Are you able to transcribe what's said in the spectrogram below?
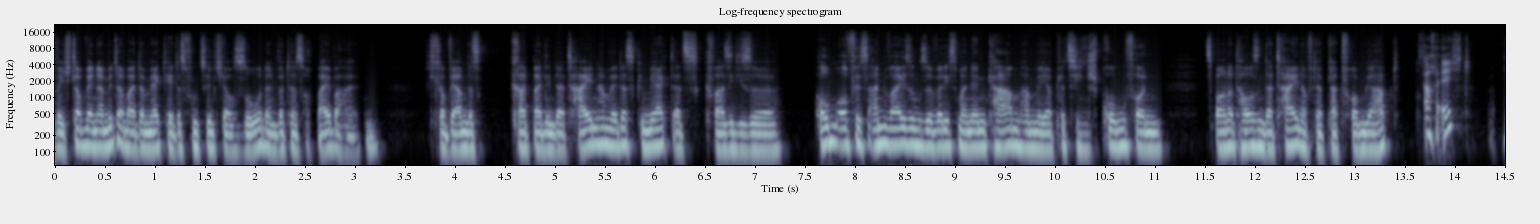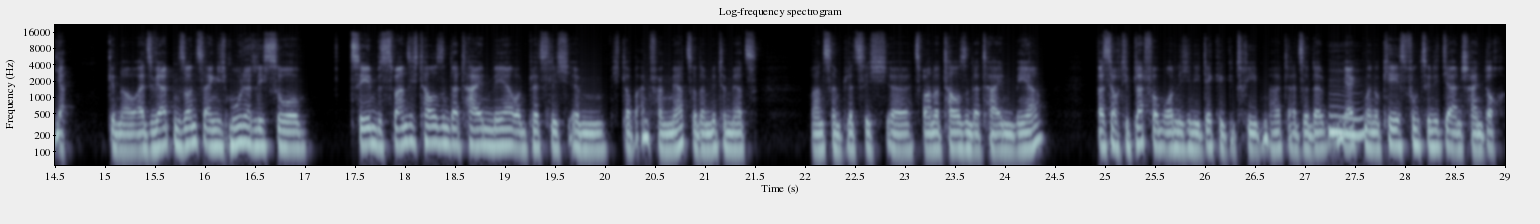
ich glaube, wenn der Mitarbeiter merkt, hey, das funktioniert ja auch so, dann wird er das auch beibehalten. Ich glaube, wir haben das gerade bei den Dateien haben wir das gemerkt, als quasi diese Homeoffice-Anweisung, so würde ich es mal nennen, kam, haben wir ja plötzlich einen Sprung von 200.000 Dateien auf der Plattform gehabt. Ach echt? Ja, genau. Also wir hatten sonst eigentlich monatlich so 10.000 bis 20.000 Dateien mehr und plötzlich im, ich glaube, Anfang März oder Mitte März waren es dann plötzlich äh, 200.000 Dateien mehr. was ja auch die Plattform ordentlich in die Decke getrieben hat. Also da mhm. merkt man, okay, es funktioniert ja anscheinend doch.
